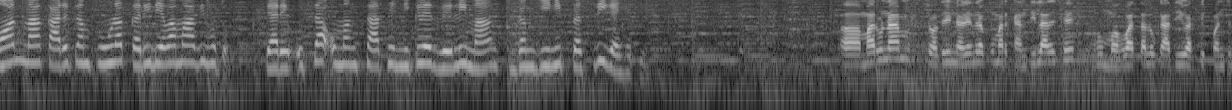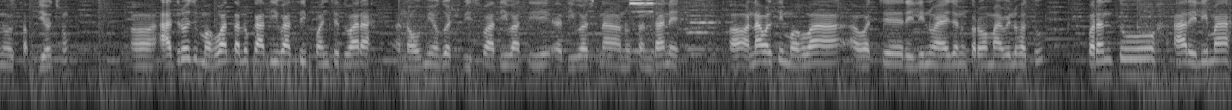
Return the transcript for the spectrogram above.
મૌનમાં કાર્યક્રમ પૂર્ણ કરી દેવામાં આવ્યો હતો. ત્યારે ઉત્સાહ ઉમંગ સાથે નીકળેલ રેલીમાં ગમગીની પ્રસરી ગઈ હતી. મારું નામ ચૌધરી નરેન્દ્રકુમાર કાંતિલાલ છે. હું મહુવા તાલુકા આદિવાસી પંચનો સભ્ય છું. આજરોજ મહુવા તાલુકા આદિવાસી પંચ દ્વારા નવમી ઓગસ્ટ વિશ્વ આદિવાસી દિવસના અનુસંધાને અનાવલથી મહુવા વચ્ચે રેલીનું આયોજન કરવામાં આવેલું હતું. પરંતુ આ રેલીમાં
